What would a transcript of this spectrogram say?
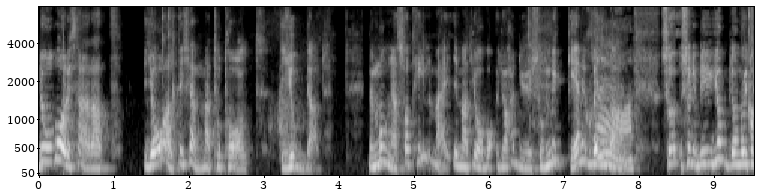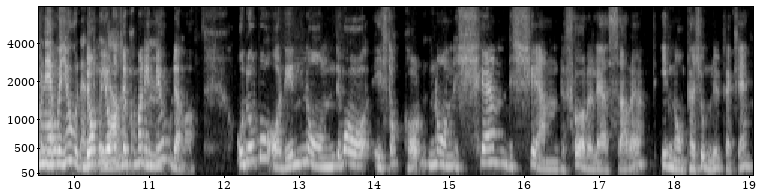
då var det så här att jag alltid känt mig totalt jordad. Men många sa till mig, i och med att jag, var, jag hade ju så mycket energi. Ja. Så, så det blev ju jobb. De var ju Kom ner på jorden De, jag måste komma ner på Mm. jorden. Va? Och då var det någon, det var i Stockholm, någon känd, känd föreläsare inom personlig utveckling.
